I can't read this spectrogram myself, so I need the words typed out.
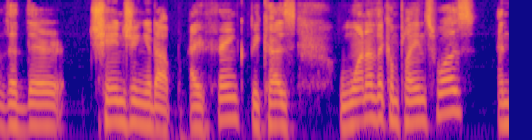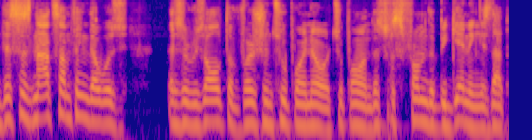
that they're changing it up i think because one of the complaints was and this is not something that was as a result of version 2.0 or 2.1 this was from the beginning is that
